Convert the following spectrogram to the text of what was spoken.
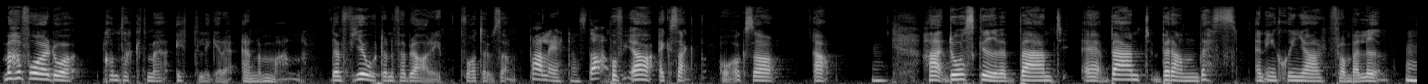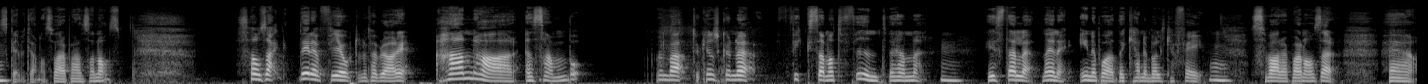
Men han får då kontakt med ytterligare en man. Den 14 februari 2000. På alla hjärtans dag. På, ja, exakt. Och också, ja. Här, då skriver Bernt, eh, Bernt Brandes, en ingenjör från Berlin, skriver till honom och svarar på hans annons. Som sagt, det är den 14 februari. Han har en sambo. Men bara, du kanske kunde fixa något fint för henne. Istället, nej nej, inne på The Cannibal Café. Svarar på annonser. Eh,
